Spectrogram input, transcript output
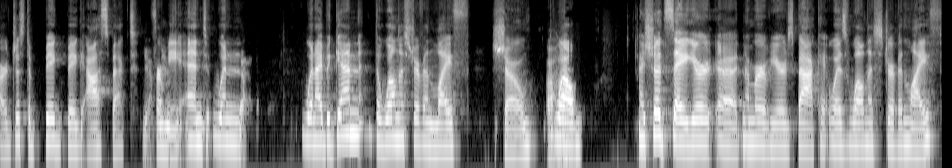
are just a big, big aspect Yeah. for me. And when Yeah. when I began the wellness driven life show, Uh-huh. well, I should say your uh, number of years back, it was wellness driven life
